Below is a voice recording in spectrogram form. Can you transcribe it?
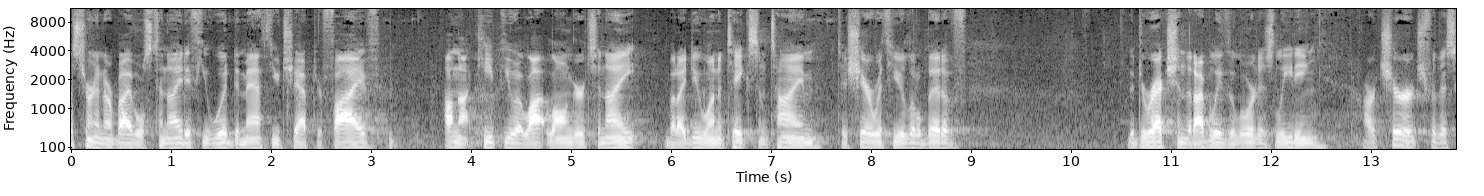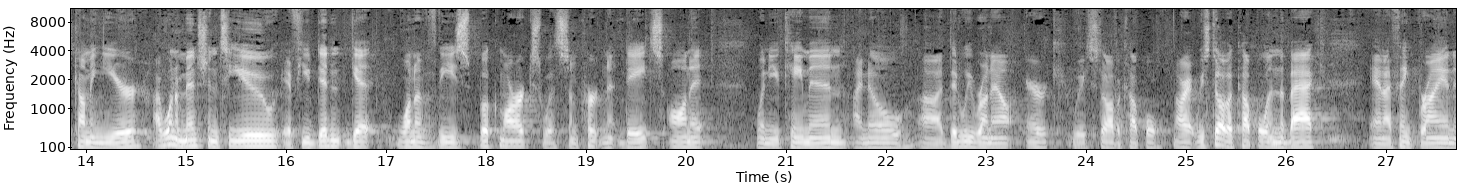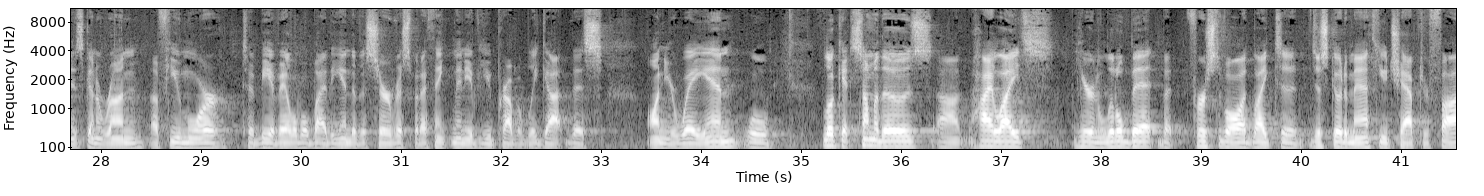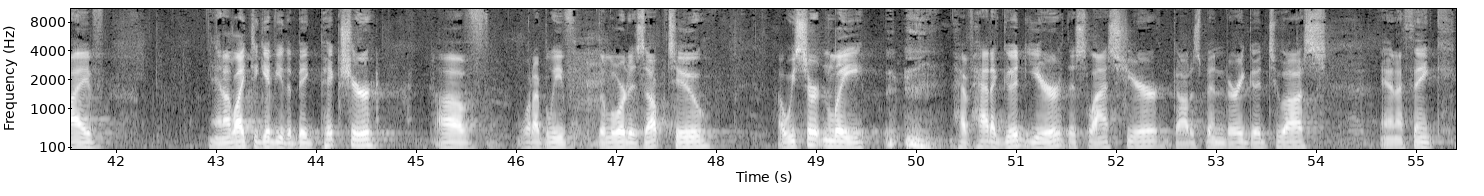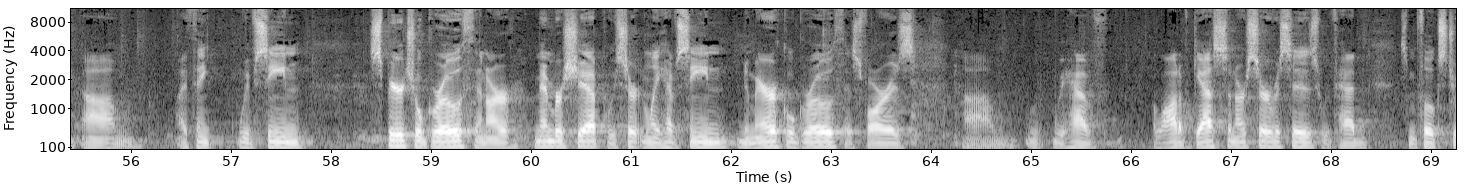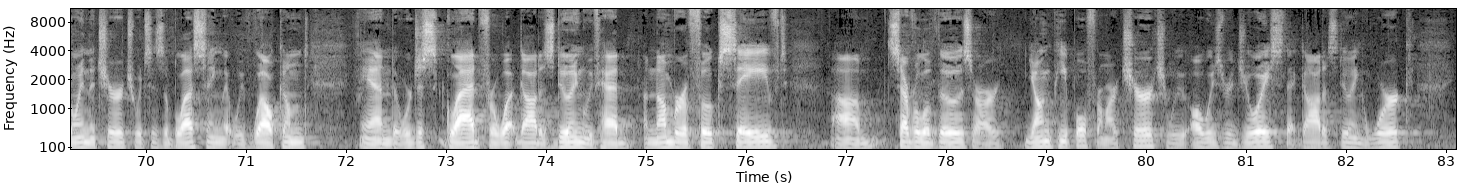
Let's turn in our Bibles tonight, if you would, to Matthew chapter 5. I'll not keep you a lot longer tonight, but I do want to take some time to share with you a little bit of the direction that I believe the Lord is leading our church for this coming year. I want to mention to you, if you didn't get one of these bookmarks with some pertinent dates on it when you came in, I know, uh, did we run out, Eric? We still have a couple. All right, we still have a couple in the back. And I think Brian is going to run a few more to be available by the end of the service, but I think many of you probably got this on your way in. We'll look at some of those uh, highlights here in a little bit, but first of all, I'd like to just go to Matthew chapter 5, and I'd like to give you the big picture of what I believe the Lord is up to. Uh, we certainly have had a good year this last year. God has been very good to us, and I think um, I think we've seen spiritual growth in our membership. We certainly have seen numerical growth as far as um, we have a lot of guests in our services. We've had some folks join the church, which is a blessing that we've welcomed. And we're just glad for what God is doing. We've had a number of folks saved. Um, several of those are young people from our church. We always rejoice that God is doing work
